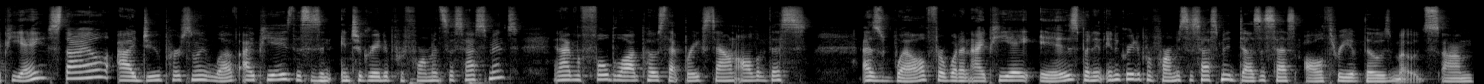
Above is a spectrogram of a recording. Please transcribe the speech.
IPA style. I do personally love IPAs. This is an integrated performance assessment, and I have a full blog post that breaks down all of this as well for what an IPA is. But an integrated performance assessment does assess all three of those modes. Um,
